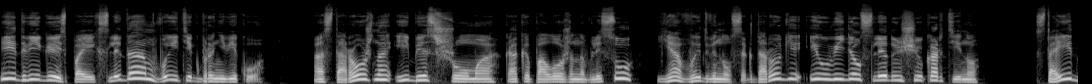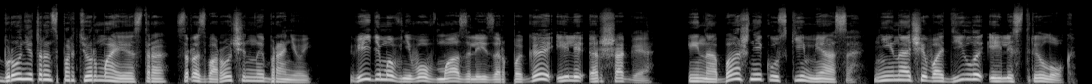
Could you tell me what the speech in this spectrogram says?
и, двигаясь по их следам, выйти к броневику. Осторожно и без шума, как и положено в лесу, я выдвинулся к дороге и увидел следующую картину. Стоит бронетранспортер «Маэстро» с развороченной броней. Видимо, в него вмазали из РПГ или РШГ. И на башне куски мяса, не иначе водила или стрелок.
